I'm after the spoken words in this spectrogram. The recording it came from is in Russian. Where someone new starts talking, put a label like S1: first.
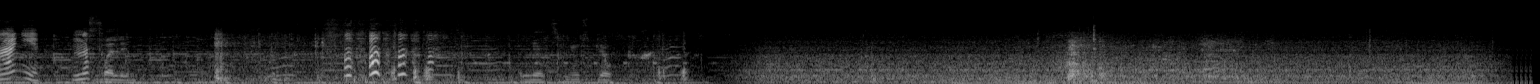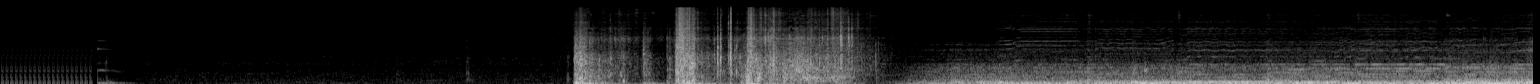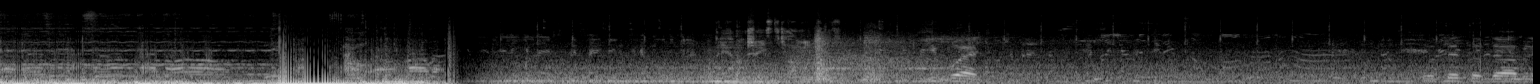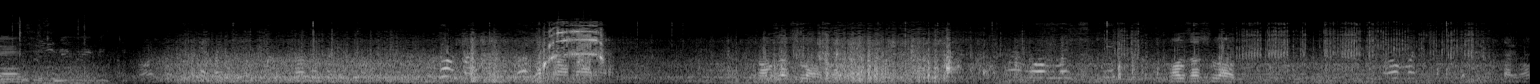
S1: знаний у нас
S2: Блин. Блять, не успел. Это да, блядь. Он заснул. Он заснул. Так, ну.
